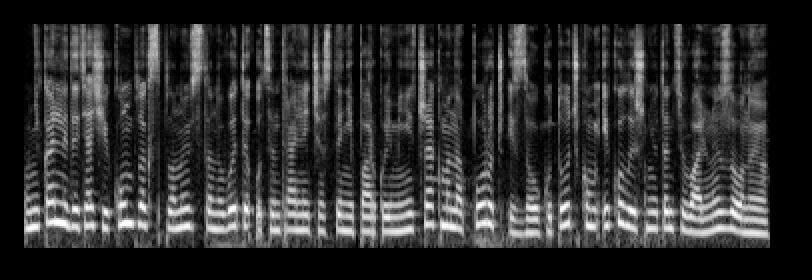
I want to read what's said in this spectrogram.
Унікальний дитячий комплекс планують встановити у центральній частині парку імені Чекмана поруч із заокуточком і колишньою танцювальною зоною.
